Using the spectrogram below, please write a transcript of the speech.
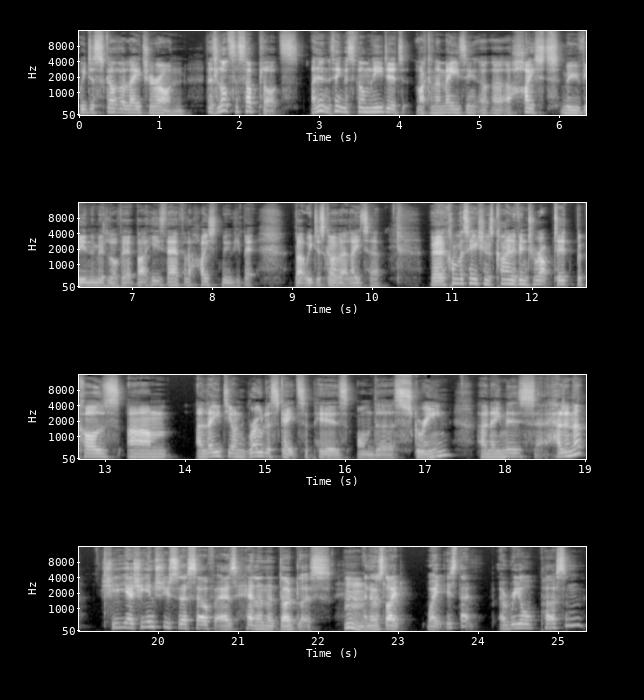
we discover later on there's lots of subplots. I didn't think this film needed like an amazing a, a heist movie in the middle of it, but he's there for the heist movie bit. But we discover that later. The conversation is kind of interrupted because um, a lady on roller skates appears on the screen. Her name is Helena. She yeah, she introduced herself as Helena Douglas, Hmm. and it was like, wait, is that a real person?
